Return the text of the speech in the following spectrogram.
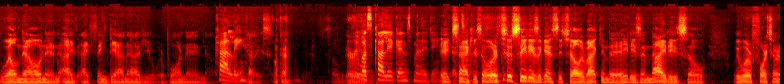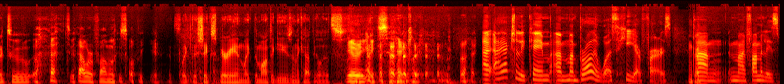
well known. And I, I think, Diana, you were born in uh, Cali. Cali. So, Okay. So Very It was Cali against Medellin. Exactly. right. So we're two cities against each other back in the 80s and 90s. So we were fortunate to to have our families over here. It's like the Shakespearean, like the Montagues and the Capulets. Very exactly. right. I, I actually came. Um, my brother was here first. Okay. Um, my family is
